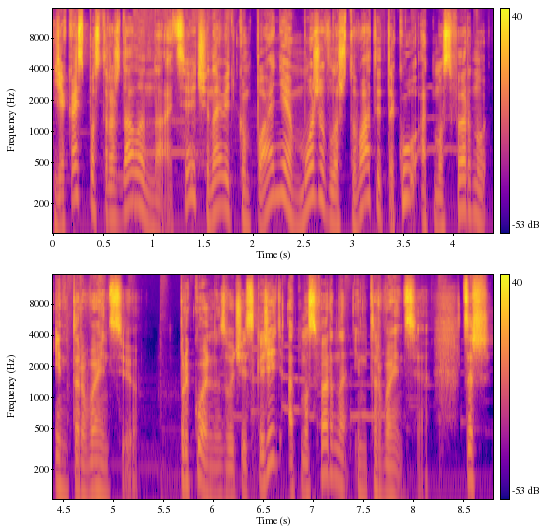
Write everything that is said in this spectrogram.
якась постраждала нація чи навіть компанія може влаштувати таку атмосферну інтервенцію. Прикольно звучить, скажіть, атмосферна інтервенція. Це ж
